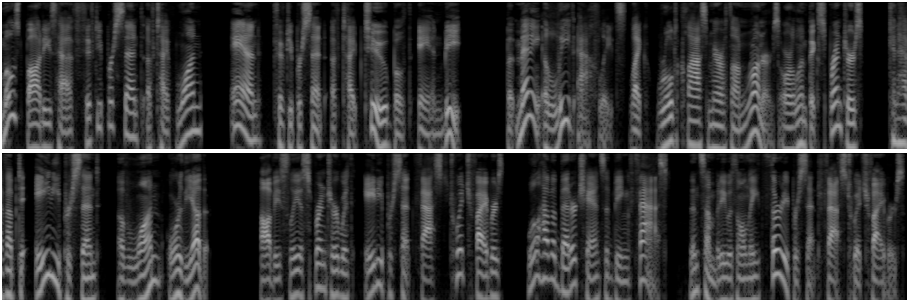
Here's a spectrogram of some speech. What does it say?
Most bodies have 50% of type 1 and 50% of type 2, both A and B. But many elite athletes, like world class marathon runners or Olympic sprinters, can have up to 80% of one or the other. Obviously, a sprinter with 80% fast twitch fibers will have a better chance of being fast than somebody with only 30% fast twitch fibers.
